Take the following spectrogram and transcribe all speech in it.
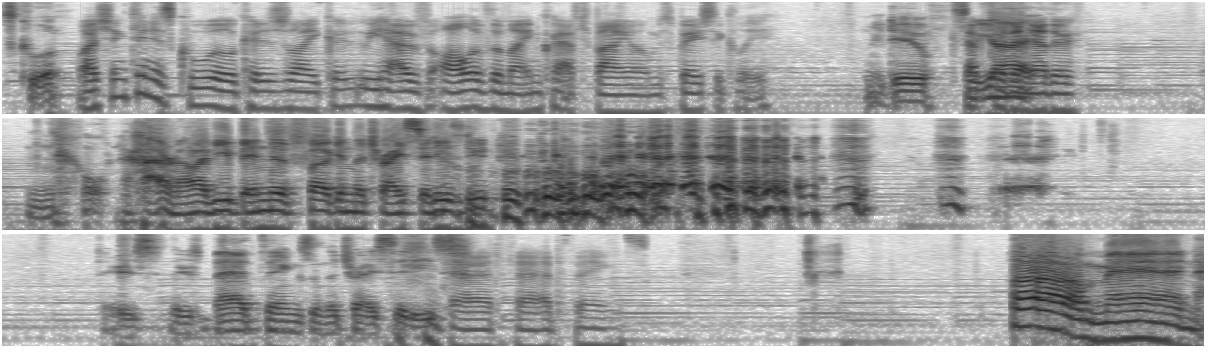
it's cool. Washington is cool because like uh, we have all of the Minecraft biomes basically, We do. except we for got, the Nether. No, I don't know. Have you been to fucking the Tri Cities, dude? there's there's bad things in the Tri Cities. bad, bad things. oh man,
